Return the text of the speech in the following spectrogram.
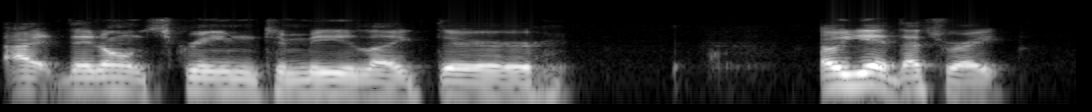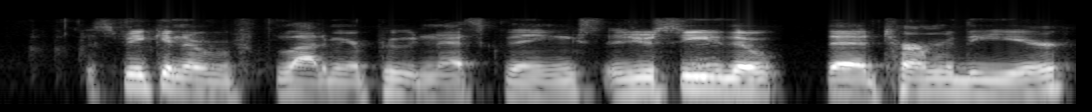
I they don't scream to me like they're Oh yeah, that's right. Speaking of Vladimir Putin esque things, did you see the the term of the year?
